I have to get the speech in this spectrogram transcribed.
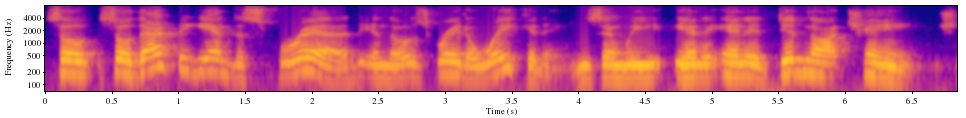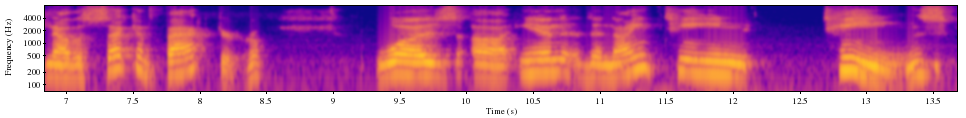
So, so that began to spread in those great awakenings, and we and, and it did not change. Now, the second factor was uh, in the 19 teens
